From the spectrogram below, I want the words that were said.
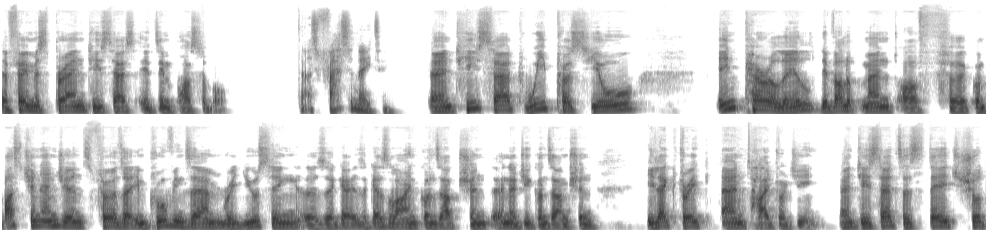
a famous brand. He says it's impossible. That's fascinating. And he said, we pursue in parallel development of uh, combustion engines, further improving them, reducing uh, the, ga- the gasoline consumption, energy consumption, electric and hydrogen. And he said the state should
